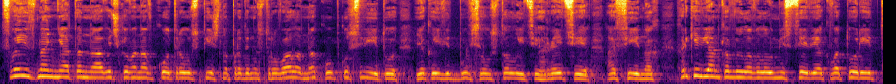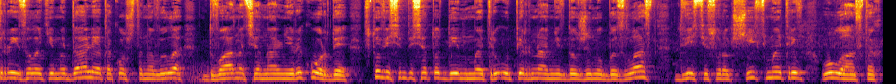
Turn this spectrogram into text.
Свої знання та навички вона вкотре успішно продемонструвала на Кубку світу, який відбувся у столиці Греції Афінах. Харків'янка виловила у місцевій акваторії три золоті медалі, а також встановила два національні рекорди: 181 метр у пірнанні в довжину без ласт, 246 метрів у ластах.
